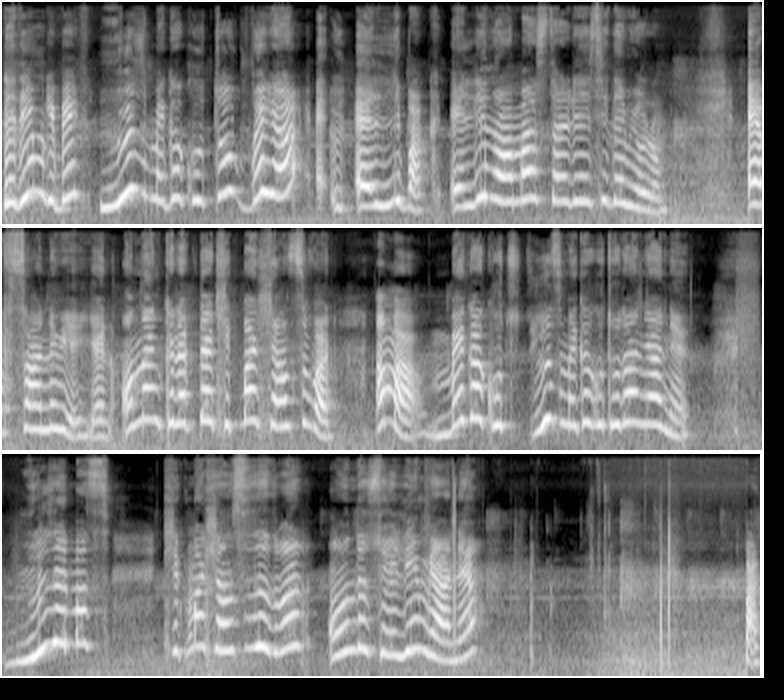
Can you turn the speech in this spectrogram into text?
Dediğim gibi 100 mega kutu veya e- 50 bak 50 normal star demiyorum. Efsanevi yani ondan karakter çıkma şansı var. Ama mega kutu 100 mega kutudan yani 100 elmas çıkma şansı da var. Onu da söyleyeyim yani. Bak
